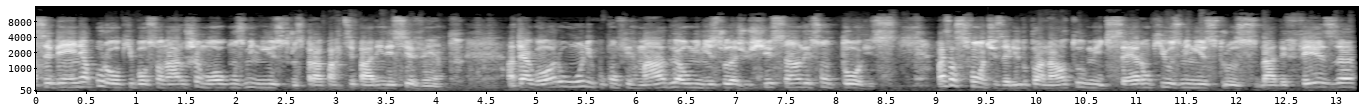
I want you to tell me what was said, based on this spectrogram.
A CBN apurou que Bolsonaro chamou alguns ministros para participarem desse evento. Até agora, o único confirmado é o ministro da Justiça, Anderson Torres. Mas as fontes ali do Planalto me disseram que os ministros da Defesa,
